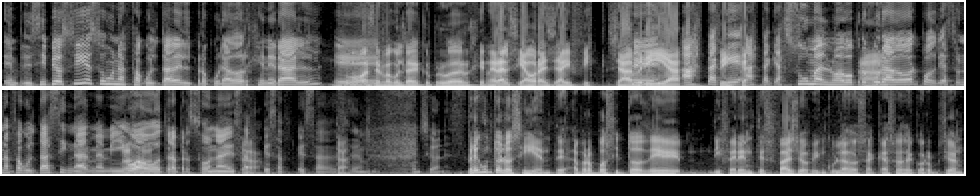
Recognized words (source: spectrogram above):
En principio sí, eso es una facultad del procurador general. ¿Cómo va a eh, ser facultad de procurador general si ahora ya, hay ya habría hasta que hasta que asuma el nuevo procurador podría ser una facultad asignarme a mí o a otra persona esa- esas em, funciones. Pregunto lo siguiente, a propósito de diferentes fallos vinculados a casos de corrupción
